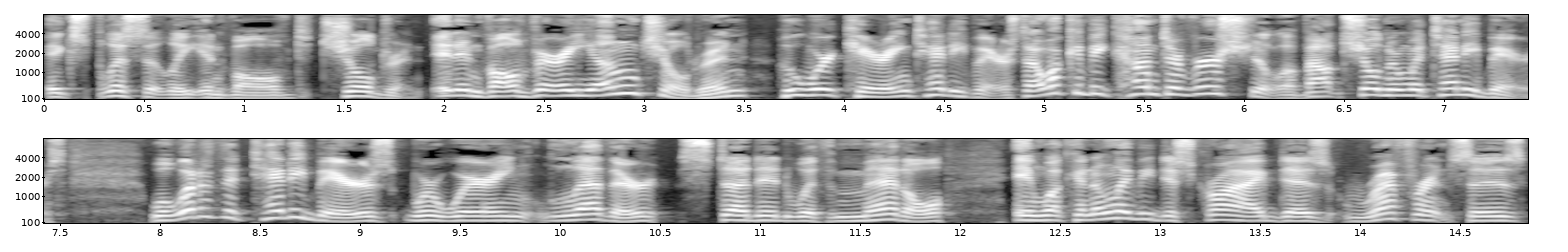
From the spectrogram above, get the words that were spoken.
explicitly involved children. It involved very young children who were carrying teddy bears. Now, what can be controversial about children with teddy bears? Well, what if the teddy bears were wearing leather studded with metal in what can only be described as references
